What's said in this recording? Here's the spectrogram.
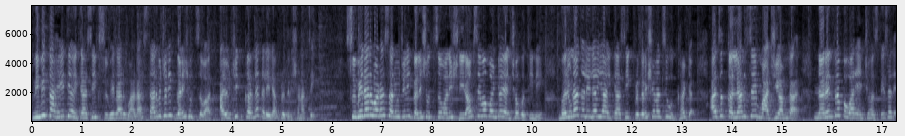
निमित्त आहे ते ऐतिहासिक सुभेदार वाडा सार्वजनिक गणेशोत्सवात आयोजित करण्यात आलेल्या प्रदर्शनाचे. सुभेदारवाडा सार्वजनिक गणेशोत्सव आणि श्रीराम सेवा मंडळ यांच्या वतीने भरवण्यात आलेल्या या ऐतिहासिक प्रदर्शनाचे उद्घाटन आज कल्याणचे माजी आमदार नरेंद्र पवार यांच्या हस्ते झाले.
